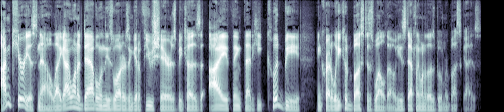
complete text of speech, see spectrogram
I'm curious now. Like I want to dabble in these waters and get a few shares because I think that he could be incredible. He could bust as well though. He's definitely one of those boomer bust guys.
